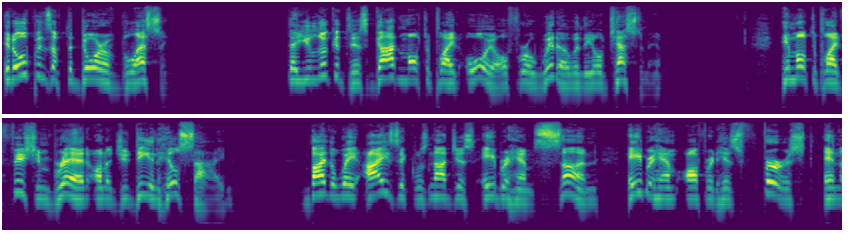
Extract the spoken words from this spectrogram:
It opens up the door of blessing. That you look at this, God multiplied oil for a widow in the Old Testament. He multiplied fish and bread on a Judean hillside. By the way, Isaac was not just Abraham's son, Abraham offered his first and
